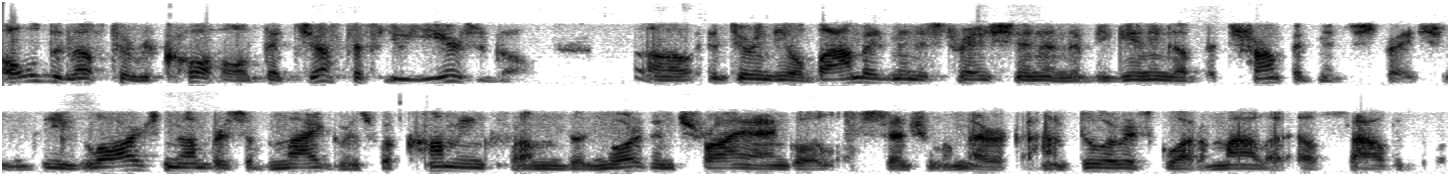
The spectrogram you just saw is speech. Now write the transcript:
old enough to recall that just a few years ago, uh, during the Obama administration and the beginning of the Trump administration, the large numbers of migrants were coming from the northern triangle of Central America, Honduras, Guatemala, El Salvador.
